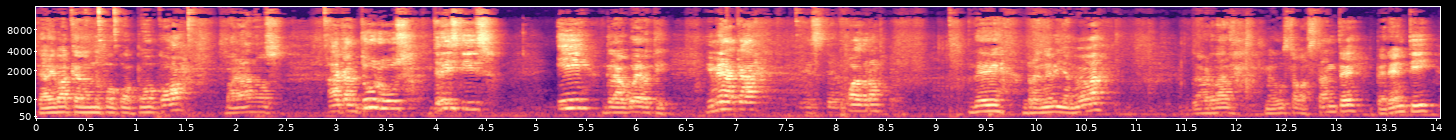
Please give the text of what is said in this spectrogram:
Que ahí va quedando poco a poco. Varanos Acanturus, Tristis y Glahuerti. Y mira acá este cuadro de René Villanueva. La verdad me gusta bastante. Perenti,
